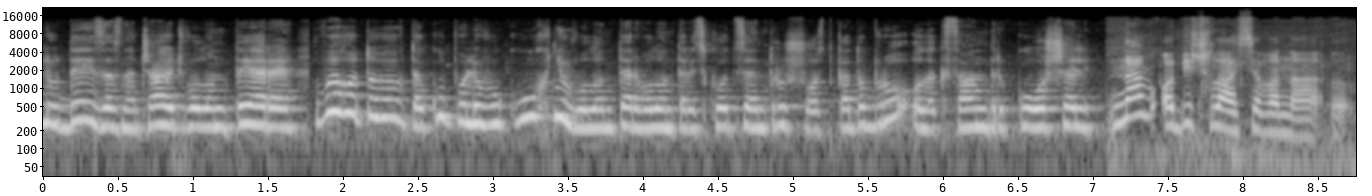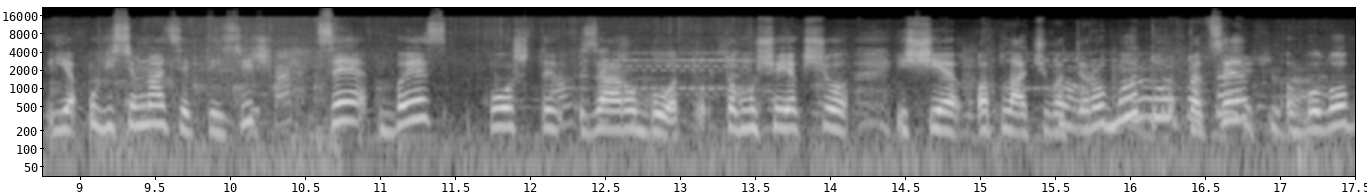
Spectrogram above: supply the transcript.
людей, зазначають волонтери. Виготовив таку польову кухню волонтер волонтерського центру Шостка Добро Олександр Кошель. Нам обійшлася вона е, я- у 18 тисяч. Це без коштів за роботу. Тому що якщо ще оплачувати роботу, то це було б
